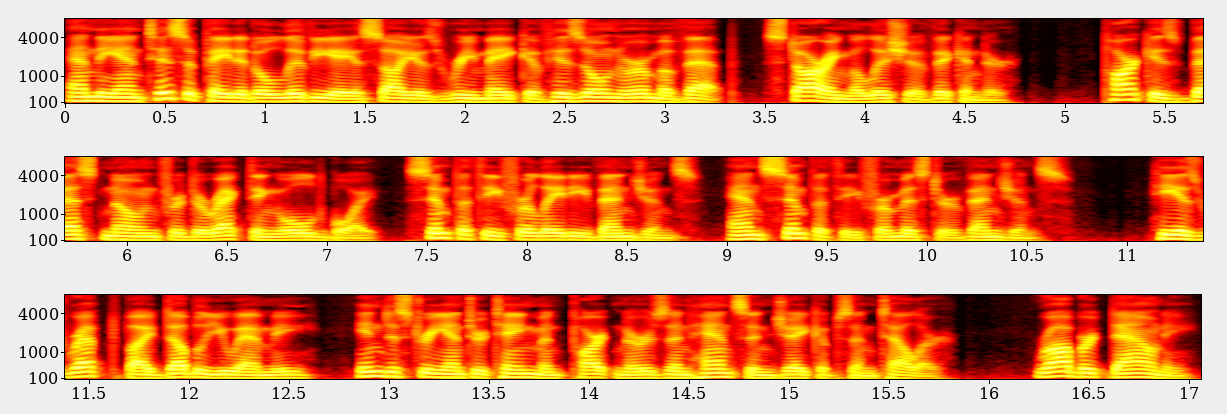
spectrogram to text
and the anticipated Olivier Assayas's remake of his own Irma Vep, starring Alicia Vikander. Park is best known for directing Oldboy, Sympathy for Lady Vengeance, and Sympathy for Mr. Vengeance. He is repped by WME, Industry Entertainment Partners and Hanson Jacobson Teller. Robert Downey,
